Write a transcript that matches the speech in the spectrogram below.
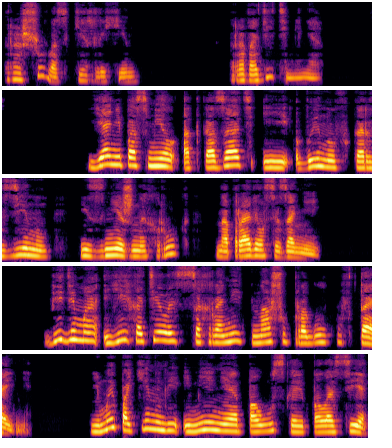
«Прошу вас, Кирлихин, проводите меня». Я не посмел отказать и, вынув корзину из нежных рук, направился за ней. Видимо, ей хотелось сохранить нашу прогулку в тайне, и мы покинули имение по узкой полосе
